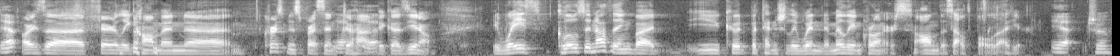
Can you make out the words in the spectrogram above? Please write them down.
Yeah. are is a fairly common uh, Christmas present to have yeah. because you know it weighs close to nothing, but you could potentially win a million kroners on the South Pole that year. Yeah, true.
